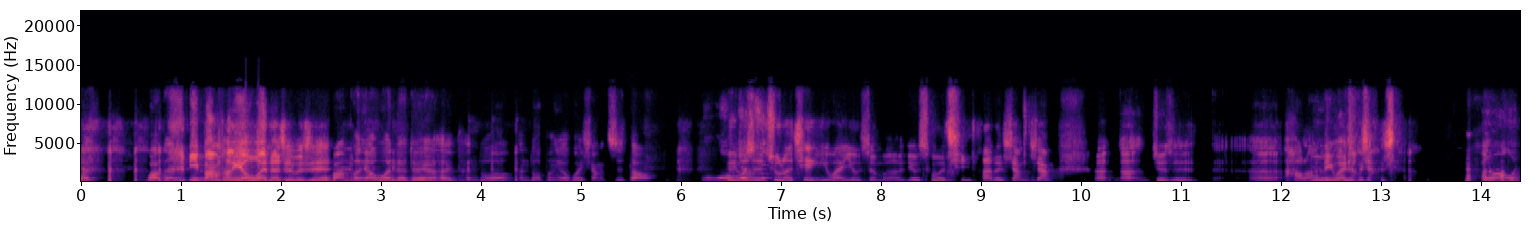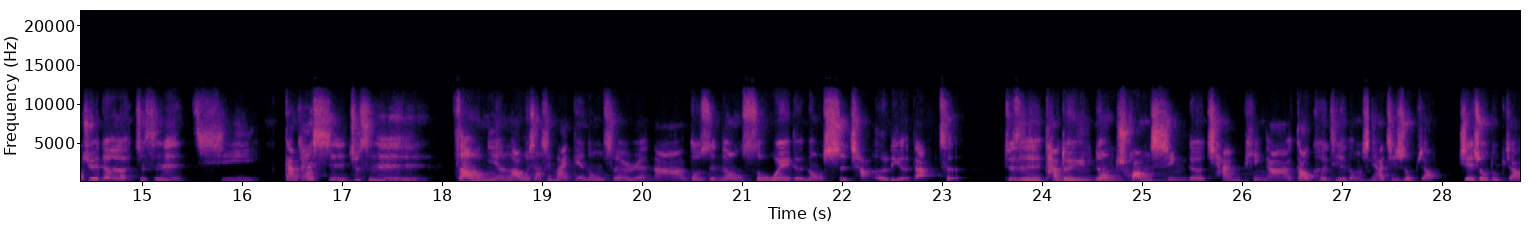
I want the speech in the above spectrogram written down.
我我要跟 你帮朋友问的，是不是？我帮朋友问的，对，很很多很多朋友会想知道。我我就是除了钱以外，有什么有什么其他的想象？呃呃，就是呃，好了，另外一种想象。因为我觉得，就是其刚开始就是早年啦，我相信买电动车的人啊，都是那种所谓的那种市场 early adapter。就是他对于那种创新的产品啊、高科技的东西，他接受比较接受度比较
